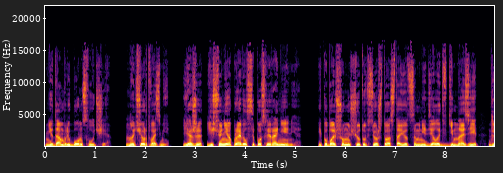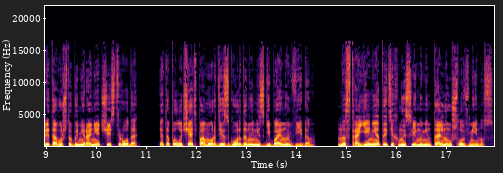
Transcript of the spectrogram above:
не дам в любом случае. Но черт возьми, я же еще не оправился после ранения. И по большому счету все, что остается мне делать в гимназии для того, чтобы не ронять честь рода, это получать по морде с гордым и несгибаемым видом. Настроение от этих мыслей моментально ушло в минус.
